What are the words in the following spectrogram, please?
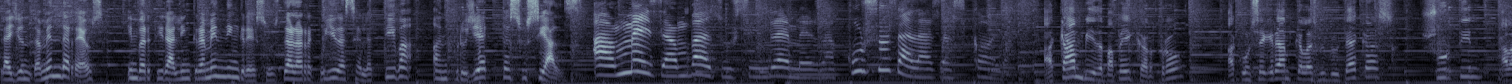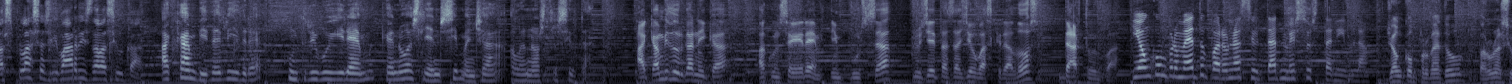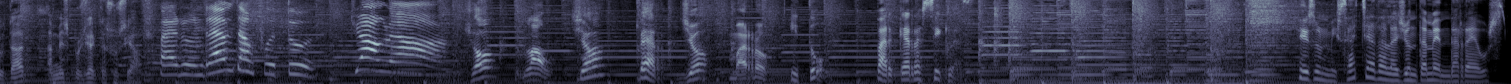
l'Ajuntament de Reus invertirà l'increment d'ingressos de la recollida selectiva en projectes socials. A més envasos tindrem més recursos a les escoles. A canvi de paper i cartró, aconseguirem que les biblioteques surtin a les places i barris de la ciutat. A canvi de vidre, contribuirem que no es llenci menjar a la nostra ciutat. A canvi d'orgànica, aconseguirem impulsar projectes de joves creadors d'art urbà. Jo em comprometo per una ciutat més sostenible. Jo em comprometo per una ciutat amb més projectes socials. Per un Reus de futur. Jo groc! Jo, blau. Jo, verd. Jo, marró. I tu, per què recicles? És un missatge de l'Ajuntament de Reus.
